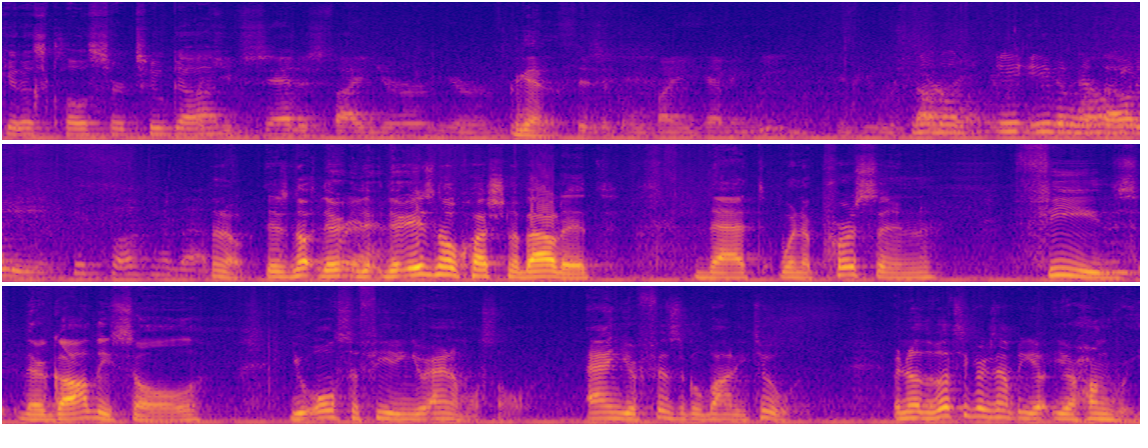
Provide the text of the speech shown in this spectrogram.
Get us closer to God? But you've satisfied your, your Again. physical by having eaten. If you were No, no, starving. no, you e- would even get without eating. He's talking about. No, no. There's no. There, Prayer. there is no question about it that when a person feeds their godly soul, you're also feeding your animal soul and your physical body too. In other words, let's say for example you're, you're hungry,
